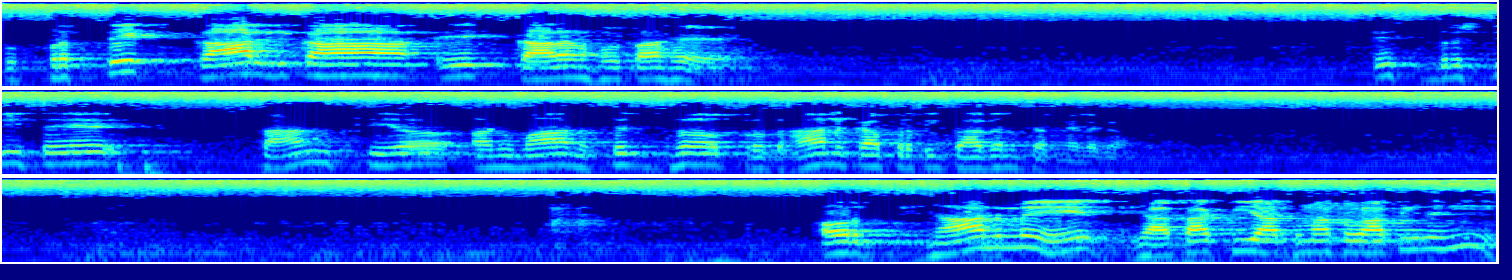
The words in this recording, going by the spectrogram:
तो प्रत्येक कार्य का एक कारण होता है। इस दृष्टि से सांख्य अनुमान सिद्ध प्रधान का प्रतिपादन करने लगा। और ध्यान में ध्याता की आत्मा तो आती नहीं।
